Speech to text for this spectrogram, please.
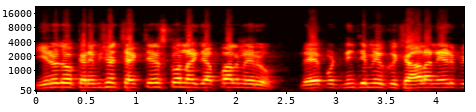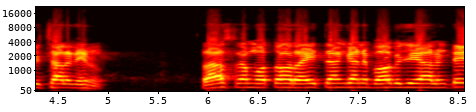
ఈరోజు ఒక్క నిమిషం చెక్ చేసుకొని నాకు చెప్పాలి మీరు. రేపటి నుంచి మీకు చాలా నేర్పించాలి నేను. రాష్ట్రం మొత్తం రైతాంగాన్ని బాగు చేయాలంటే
